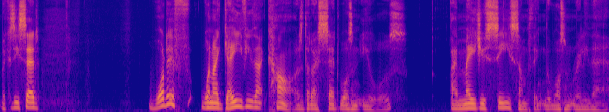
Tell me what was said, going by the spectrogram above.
because he said, "What if when I gave you that card that I said wasn't yours, I made you see something that wasn't really there?"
